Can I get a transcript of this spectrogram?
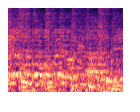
pero no puedo olvidarte.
